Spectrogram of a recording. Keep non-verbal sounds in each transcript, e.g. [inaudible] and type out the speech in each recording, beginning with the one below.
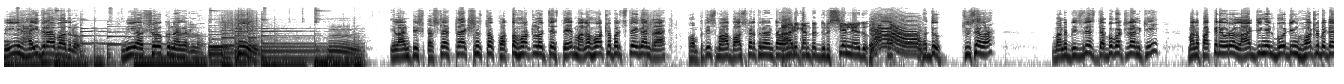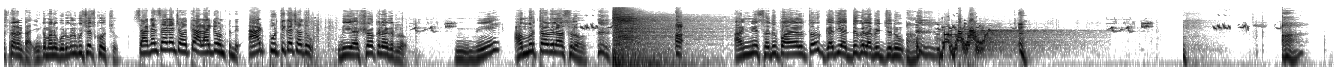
మీ హైదరాబాదులో. మీ అశోక్ నగర్లో. ఇలాంటి స్పెషల్ అట్రాక్షన్స్తో కొత్త హోటల్ వచ్చేస్తే మన హోటల్ పరిస్థితే కానీ రా కొంపతీసి మా బాస్ పెడుతున్నాడంటావా? ఆడికంత దృశ్యం లేదు. వద్దు చూసావా? మన బిజినెస్ దెబ్బ కొట్టడానికి మన పక్కన ఎవరో లాడ్జింగ్ అండ్ బోర్డింగ్ హోటల్ పెట్టేస్తారంట ఇంకా మన గొడుగులు మూసేసుకోవచ్చు. సగం సగం చదివితే అలాగే ఉంటుంది. యాడ్ పూర్తిగా చదువు. మీ అశోక్ నగర్లో. మీ అమృత విలాసులో. అన్ని సదుపాయాలతో గది అద్దెకు లభించును.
